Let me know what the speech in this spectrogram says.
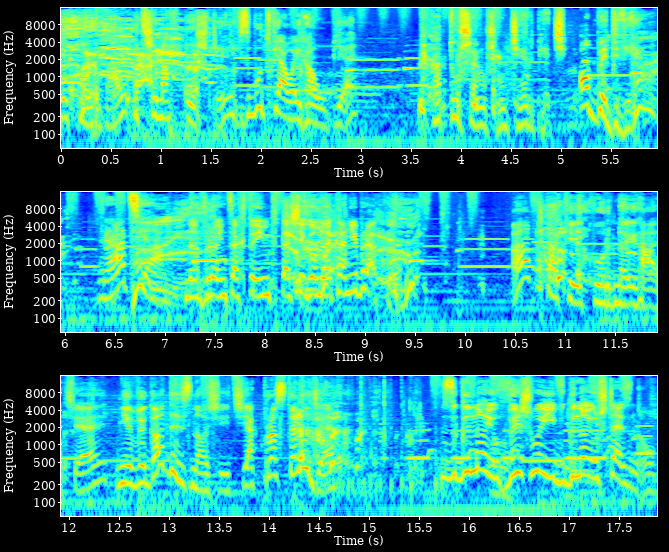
je porwał i trzyma w puszczy w zbutwiałej chałupie? Katusze muszą cierpieć. Obydwie. Racja, na brońcach to im ptasiego mleka nie brakło. A w takiej kurnej chacie niewygody znosić, jak proste ludzie. Z gnoju wyszły i w gnoju szczezną.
